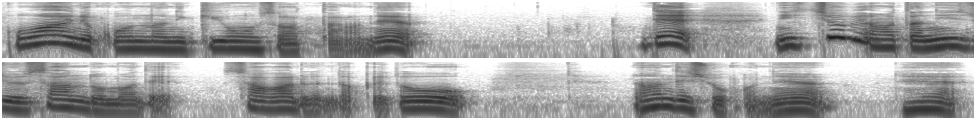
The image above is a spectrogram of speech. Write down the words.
怖いね、こんなに気温差あったらね。で、日曜日はまた23度まで下がるんだけど、なんでしょうかね。ね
